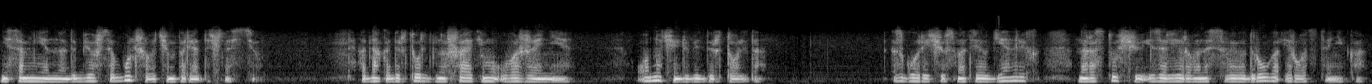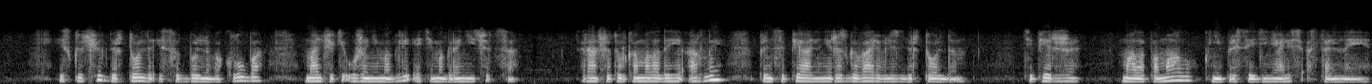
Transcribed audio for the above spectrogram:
несомненно, добьешься большего, чем порядочностью. Однако Бертольд внушает ему уважение. Он очень любит Бертольда. С горечью смотрел Генрих на растущую изолированность своего друга и родственника. Исключив Бертольда из футбольного клуба, мальчики уже не могли этим ограничиться – Раньше только молодые орлы принципиально не разговаривали с Бертольдом. Теперь же мало-помалу к ним присоединялись остальные.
